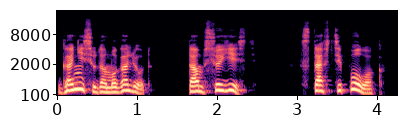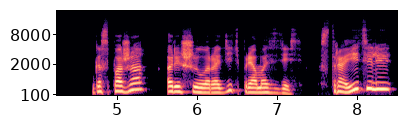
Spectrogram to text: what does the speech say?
Гони сюда маголет. Там все есть. Ставьте полок. Госпожа решила родить прямо здесь. Строители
